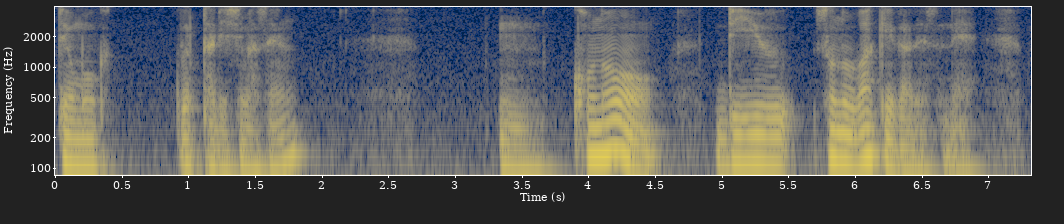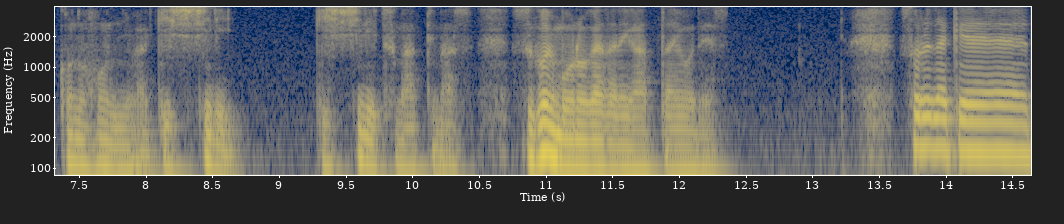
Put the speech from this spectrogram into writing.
て思ったりしません、うん、この理由その訳がですねこの本にはぎっしりぎっしり詰まってます。すごい物語があったようです。それだけ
